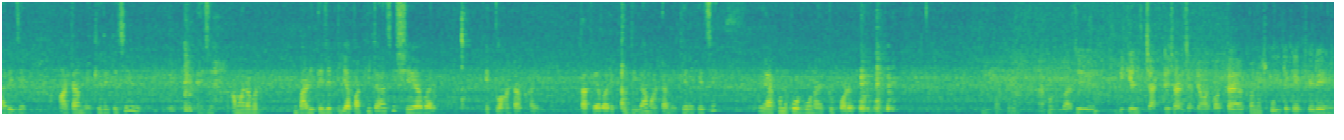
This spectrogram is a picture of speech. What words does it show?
আর এই যে আটা মেখে রেখেছি, এই যে আমার আবার বাড়িতে যে টিয়া পাখিটা আছে, সে আবার একটু আটা খায়। তাকে আবার একটু দিলাম, আটা মেখে রেখেছি। এখন করব না, একটু পরে করব। এখন বাজে বিকেল চারটে, সাড়ে চারটে। আমার কর্তা এখনও স্কুল থেকে ফেরেনি।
